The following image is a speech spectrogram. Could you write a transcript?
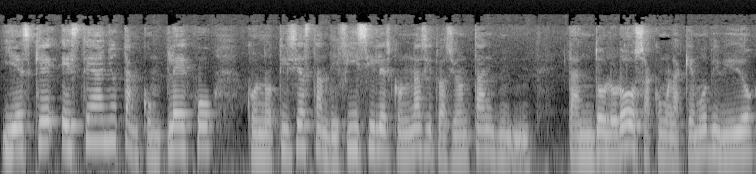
y es que este año tan complejo, con noticias tan difíciles, con una situación tan, tan dolorosa como la que hemos vivido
